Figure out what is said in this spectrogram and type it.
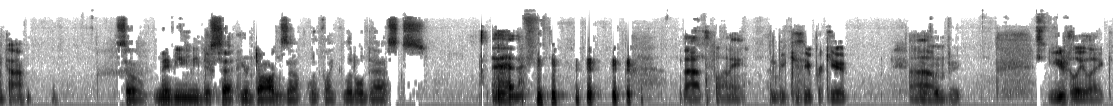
Okay. So maybe you need to set your dogs up with like little desks. That's funny. That'd be super cute. Um, would be. usually, like,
